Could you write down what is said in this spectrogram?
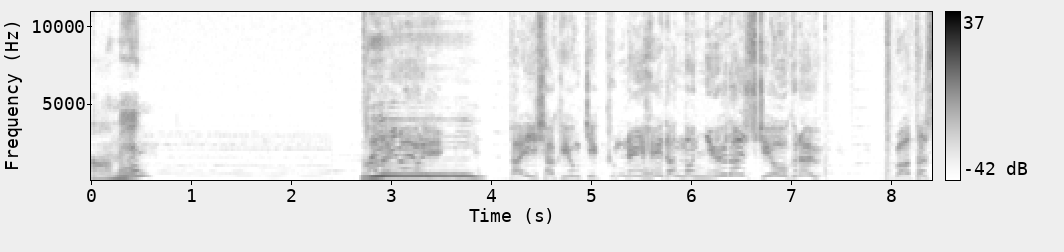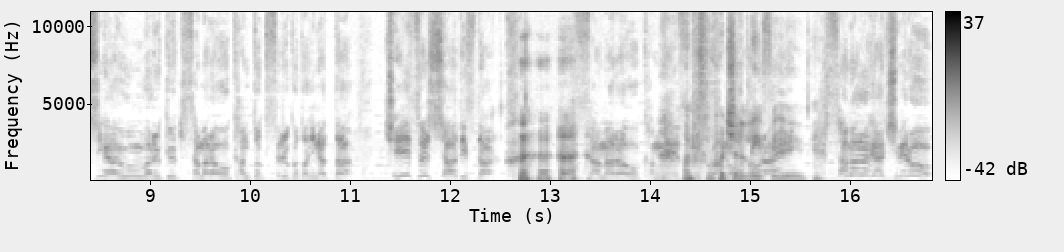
Amen? 私が運悪く貴様らを監督することになったキース・シャーディスだ。貴様らを歓迎する Unfortunately for you. 貴様らが決めろ。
